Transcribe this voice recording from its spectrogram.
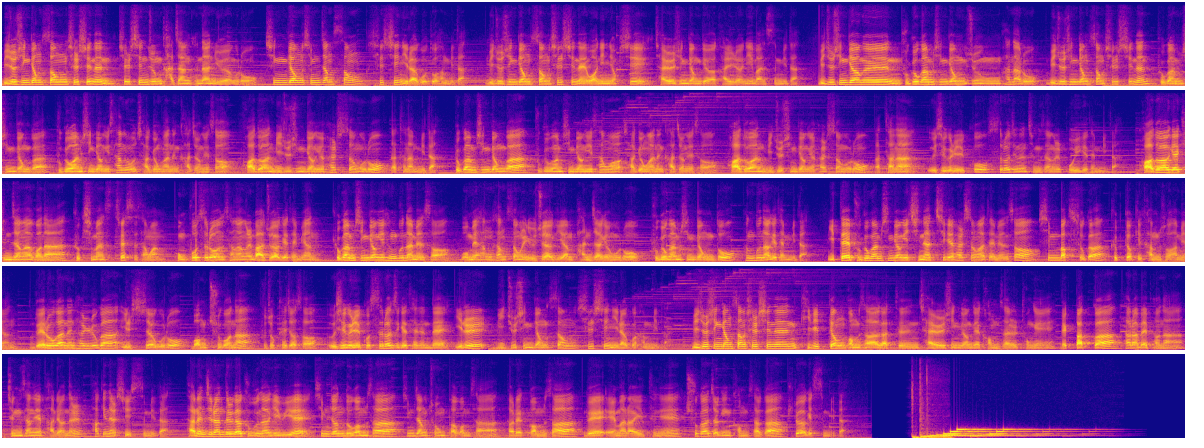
미주신경성 실신은 실신 중 가장 흔한 유형으로 신경심장성 실신이라고도 합니다. 미주신경성 실신의 원인 역시 자율신경계와 관련이 많습니다. 미주신경은 부교감 신경 중 하나로 미주신경성 실신은 교감신경과 부교감신경이 상호작용하는 과정에서 과도한 미주신경의 활성으로 나타납니다. 교감신경과 부교감신경이 상호작용하는 과정에서 과도한 미주신경의 활성으로 나타나 의식을 잃고 쓰러지는 증상을 보이게 됩니다. 과도하게 긴장하거나 극심한 스트레스 상황, 공포스러운 상황을 마주하게 되면 교감신경이 흥분하면서 몸의 항상성을 유지하기 위한 반작용으로 부교감신경도 흥분하게 됩니다. 이때 부교감 신경이 지나치게 활성화되면서 심박수가 급격히 감소하면 뇌로 가는 혈류가 일시적으로 멈추거나 부족해져서 의식을 잃고 쓰러지게 되는데 이를 미주신경성 실신이라고 합니다. 미주신경성 실신은 기립경 검사와 같은 자율신경계 검사를 통해 맥박과 혈압의 변화, 증상의 발현을 확인할 수 있습니다. 다른 질환들과 구분하기 위해 심전도 검사, 심장 초음파 검사, 혈액 검사, 뇌 MRI 등의 추가적인 검사가 필요하겠습니다. you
